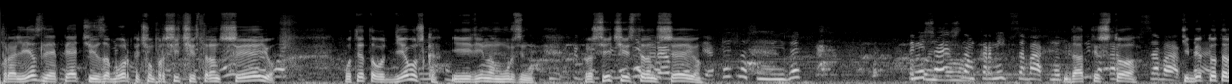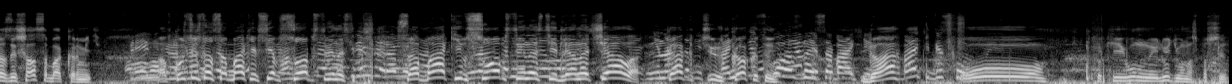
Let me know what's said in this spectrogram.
Пролезли опять через забор, причем прошли через траншею. Вот эта вот девушка и Ирина Мурзина. Прошли через траншею. Ты мешаешь нам кормить собак. Мы Да ты что? Собак, Тебе да. кто-то разрешал собак кормить? А в курсе, что собаки все в собственности? Собаки в собственности для начала. Как, как это? бесхозные собаки. Да? Собаки бесхозные. О, какие умные люди у нас пошли.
